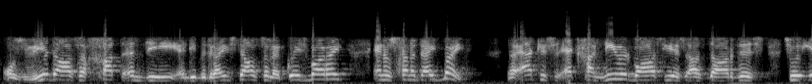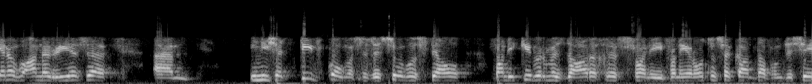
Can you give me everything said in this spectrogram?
Ons weet daar's 'n gat in die in die bedryfstelsel, 'n kwesbaarheid en ons gaan dit uitbuit. Nou ek is ek gaan nie verbaas wees as daar dus so een of ander reuse ehm um, inisiatief kom as dit sou wil stel van die kubermisdadigers van die van die rottese kant af om te sê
